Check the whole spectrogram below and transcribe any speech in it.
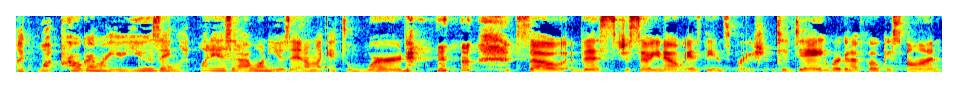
like, what program are you using? Like, what is it? I want to use it. And I'm like, it's a Word. so this, just so you know, is the inspiration. Today, we're gonna focus on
